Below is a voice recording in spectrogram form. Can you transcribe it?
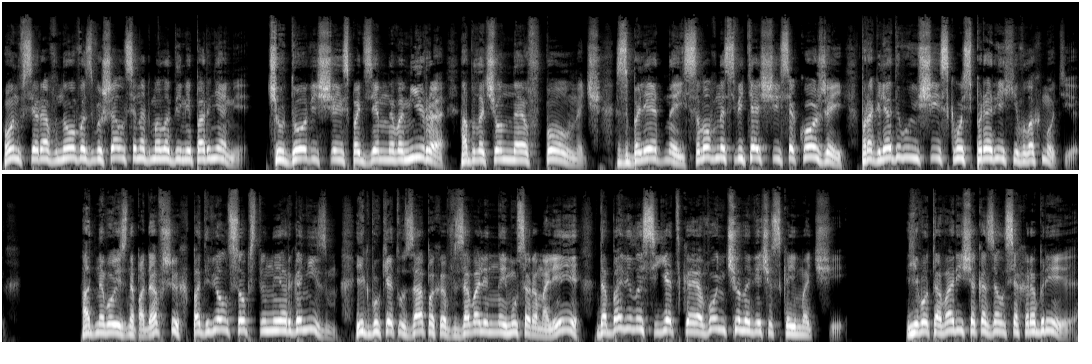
он все равно возвышался над молодыми парнями. Чудовище из подземного мира, облаченное в полночь, с бледной, словно светящейся кожей, проглядывающей сквозь прорехи в лохмотьях. Одного из нападавших подвел собственный организм, и к букету запахов в заваленной мусором аллее добавилась едкая вонь человеческой мочи. Его товарищ оказался храбрее.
